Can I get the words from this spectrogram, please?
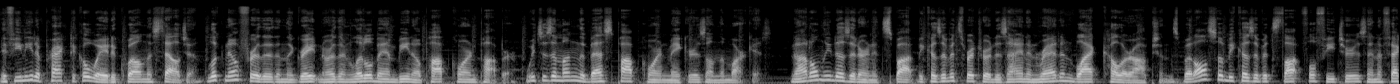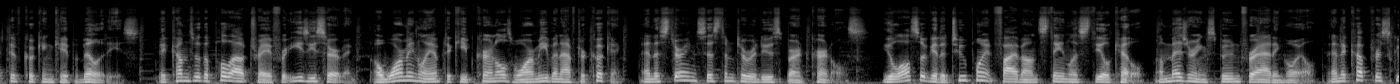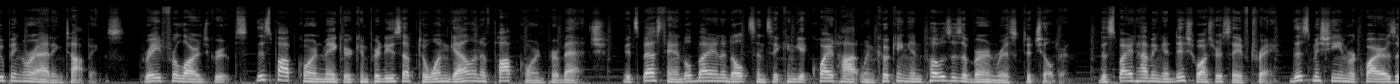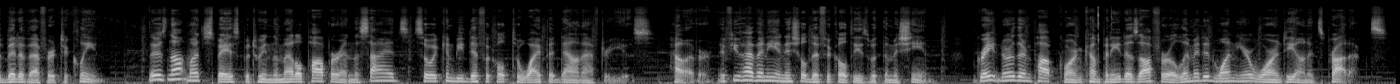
If you need a practical way to quell nostalgia, look no further than the Great Northern Little Bambino Popcorn Popper, which is among the best popcorn makers on the market. Not only does it earn its spot because of its retro design and red and black color options, but also because of its thoughtful features and effective cooking capabilities. It comes with a pull-out tray for easy serving, a warming lamp to keep kernels warm even after cooking, and a stirring system to reduce burnt kernels. You'll also get a 2.5 ounce stainless steel kettle, a measuring spoon for adding oil, and a cup for scooping or adding toppings. Great for large groups, this popcorn maker can produce up to 1 gallon of popcorn per batch. It's best handled by an adult since it can get quite hot when cooking and poses a burn risk to children. Despite having a dishwasher-safe tray, this machine requires a bit of effort to clean. There's not much space between the metal popper and the sides, so it can be difficult to wipe it down after use. However, if you have any initial difficulties with the machine, Great Northern Popcorn Company does offer a limited one-year warranty on its products.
